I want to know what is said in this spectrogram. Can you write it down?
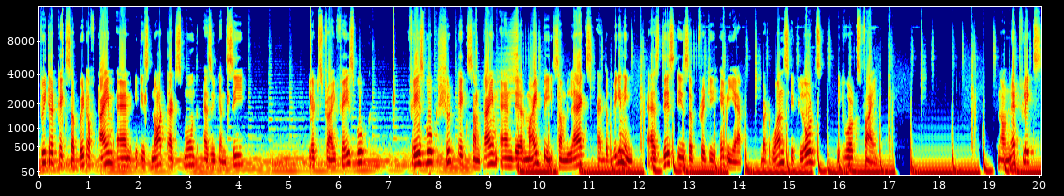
Twitter takes a bit of time and it is not that smooth as you can see Let's try Facebook. Facebook should take some time and there might be some lags at the beginning as this is a pretty heavy app. But once it loads, it works fine. Now Netflix.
